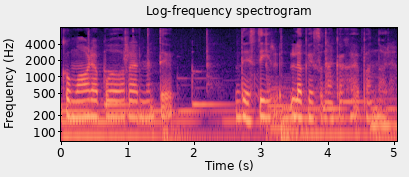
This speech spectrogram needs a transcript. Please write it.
como ahora puedo realmente decir lo que es una caja de Pandora.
